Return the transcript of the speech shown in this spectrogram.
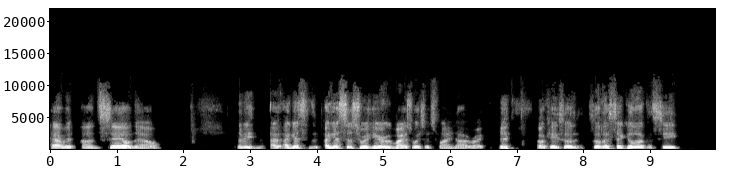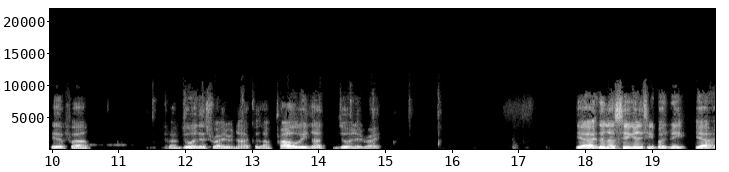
have it on sale now. Let me. I, I guess. I guess since we're here, we might as well just find out, right? okay. So so let's take a look and see if uh, if I'm doing this right or not, because I'm probably not doing it right. Yeah, they're not seeing anything but me. Yeah,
